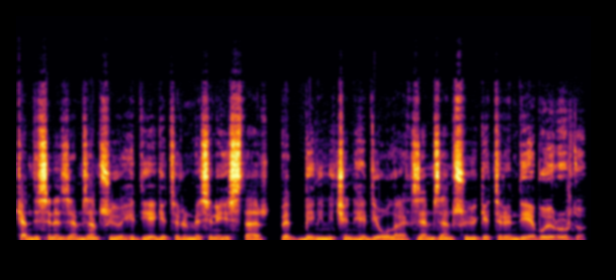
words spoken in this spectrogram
kendisine zemzem suyu hediye getirilmesini ister ve benim için hediye olarak zemzem suyu getirin diye buyururdu.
